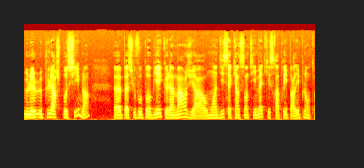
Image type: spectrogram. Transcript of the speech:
le, plus large possible, hein, parce qu'il faut pas oublier que la marge, il y aura au moins 10 à 15 cm qui sera pris par les plantes.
